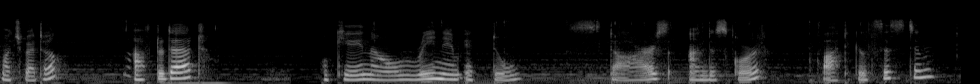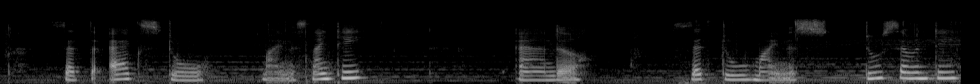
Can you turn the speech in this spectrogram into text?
Much better. After that okay now rename it to stars underscore particle system. Set the x to minus 90 and uh, z to minus 270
